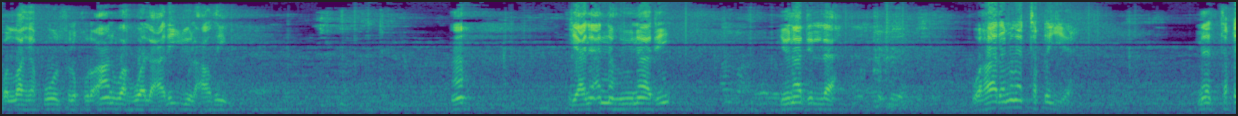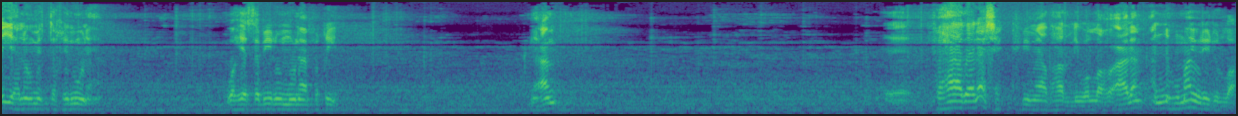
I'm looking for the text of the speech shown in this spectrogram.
والله يقول في القرآن وهو العلي العظيم. ها؟ يعني أنه ينادي ينادي الله. وهذا من التقية من التقية التي يتخذونها وهي سبيل المنافقين. نعم. فهذا لا شك فيما يظهر لي والله أعلم أنه ما يريد الله.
